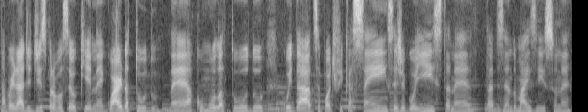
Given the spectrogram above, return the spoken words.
na verdade, diz pra você o quê, né? Guarda tudo, né? Acumula tudo, cuidado, você pode ficar sem, seja egoísta, né? Tá dizendo mais isso, né?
